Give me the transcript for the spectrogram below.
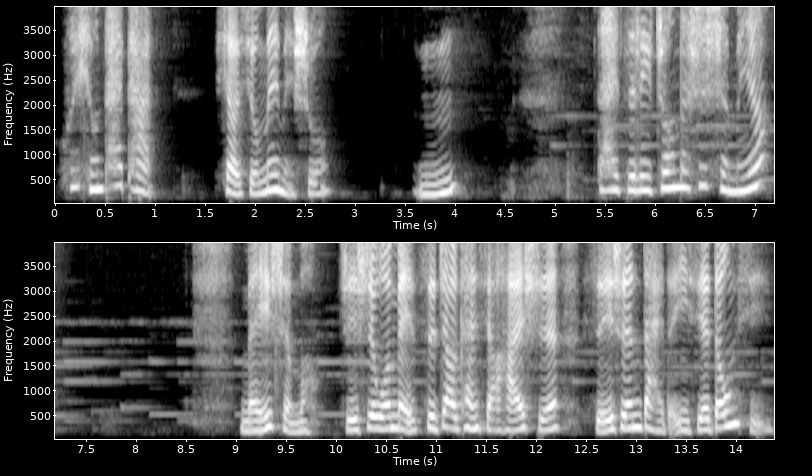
灰熊太太，小熊妹妹说：“嗯，袋子里装的是什么呀？”“没什么，只是我每次照看小孩时随身带的一些东西，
